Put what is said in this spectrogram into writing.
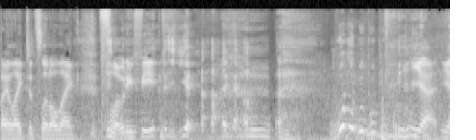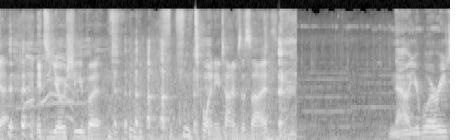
I liked its little like floaty feet. yeah, I know. Whoop, whoop, whoop, whoop, whoop. yeah, yeah. It's Yoshi, but 20 times the size. Now you're worried?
